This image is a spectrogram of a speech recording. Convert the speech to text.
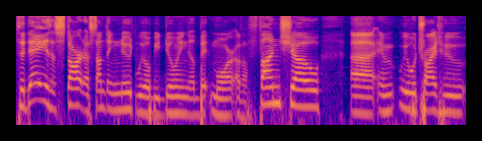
Today is a start of something new. We will be doing a bit more of a fun show, uh, and we will try to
